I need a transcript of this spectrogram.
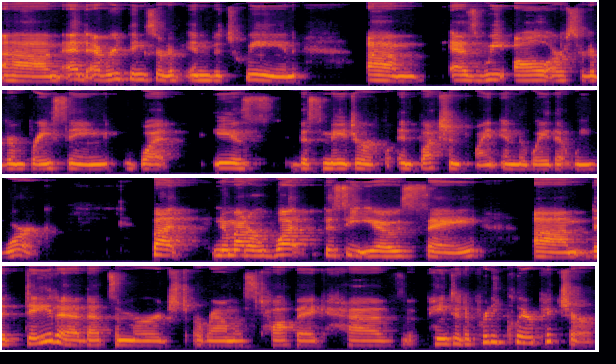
um, and everything sort of in between um, as we all are sort of embracing what is this major inflection point in the way that we work. But no matter what the CEOs say, um, the data that's emerged around this topic have painted a pretty clear picture.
